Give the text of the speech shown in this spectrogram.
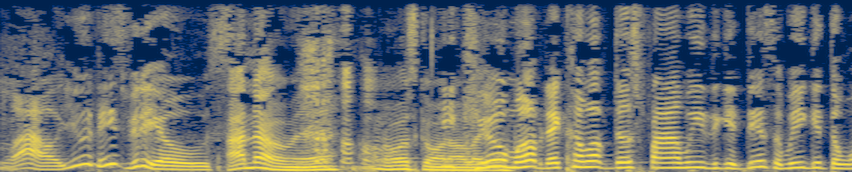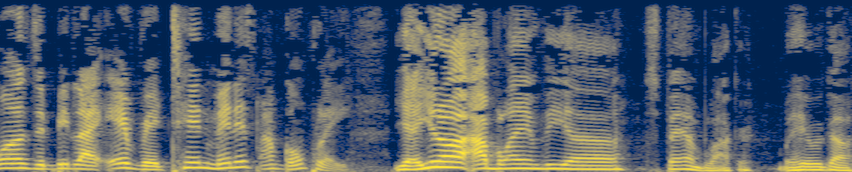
Wow, you these videos. I know, man. I don't know what's going You on. queue them up, they come up just fine. We either get this or we get the ones that be like every 10 minutes, I'm gonna play. Yeah, you know, I blame the, uh, spam blocker, but here we go.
